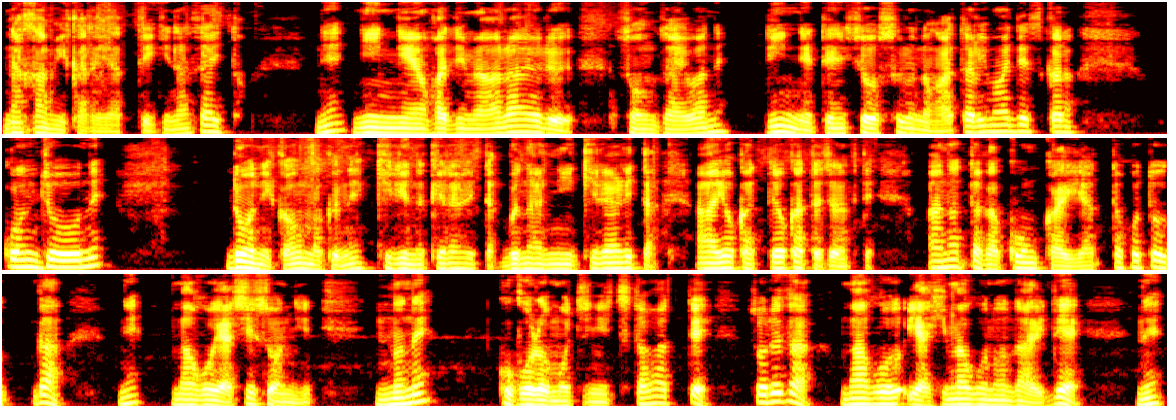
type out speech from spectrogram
中身からやっていきなさいと。ね、人間をはじめあらゆる存在はね、輪廻転生するのが当たり前ですから、根性をね、どうにかうまくね、切り抜けられた、無難に切られた、ああ、よかったよかったじゃなくて、あなたが今回やったことが、ね、孫や子孫に、のね、心持ちに伝わって、それが孫やひ孫の代で、ね、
